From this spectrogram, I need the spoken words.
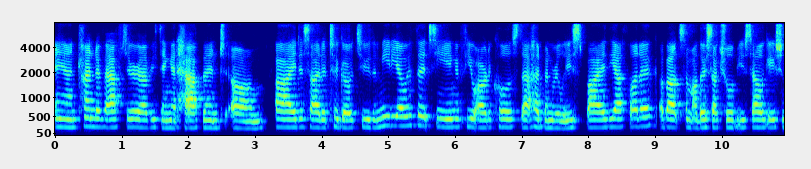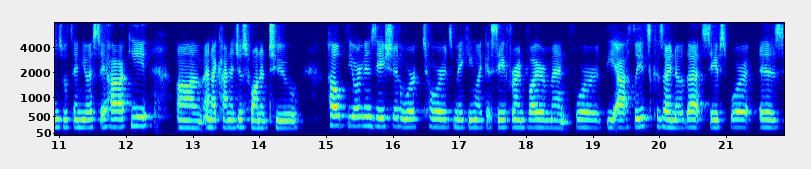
And kind of after everything had happened, um, I decided to go to the media with it, seeing a few articles that had been released by The Athletic about some other sexual abuse allegations within USA Hockey. Um, and I kind of just wanted to help the organization work towards making like a safer environment for the athletes because I know that safe sport is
